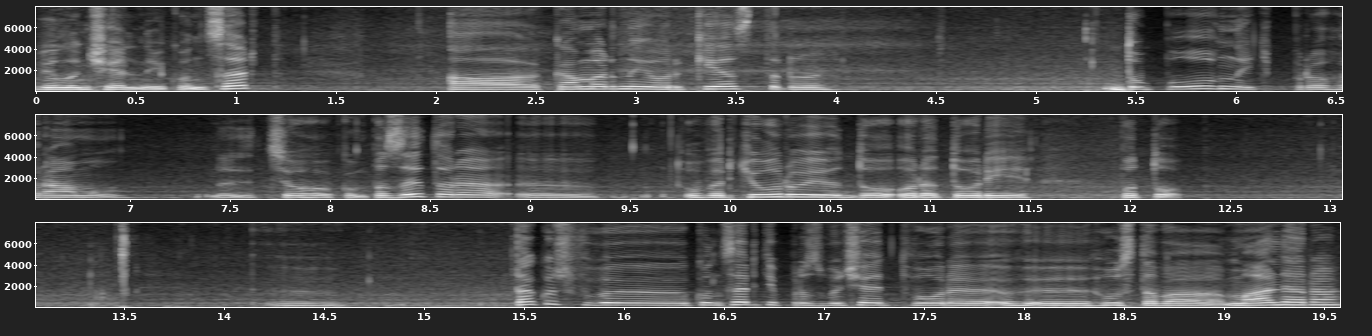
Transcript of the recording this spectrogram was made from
віолончельний концерт, а камерний оркестр доповнить програму е, цього композитора е, увертюрою до ораторії Потоп. Е, Також в концерті прозвучать твори Густава Маляра.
